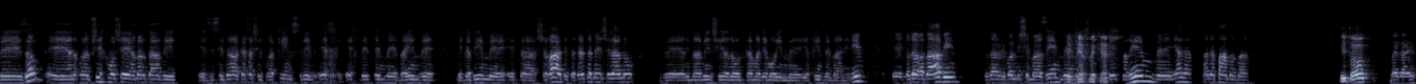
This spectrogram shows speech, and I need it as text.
וזהו, אנחנו נמשיך, כמו שאמרת, אבי, זו סדרה ככה של פרקים סביב איך, איך בעצם אה, באים ומגבים אה, את השרת, את ה database שלנו, ואני מאמין שיהיה לנו עוד כמה דמוים אה, יפים ומעניינים. תודה רבה, אבי, תודה לכל מי שמאזין. בכיף, בכיף. לדברים, ויאללה, עד הפעם הבאה. להתראות. ביי ביי.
